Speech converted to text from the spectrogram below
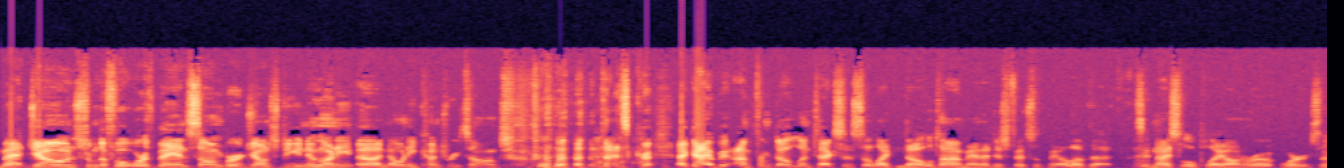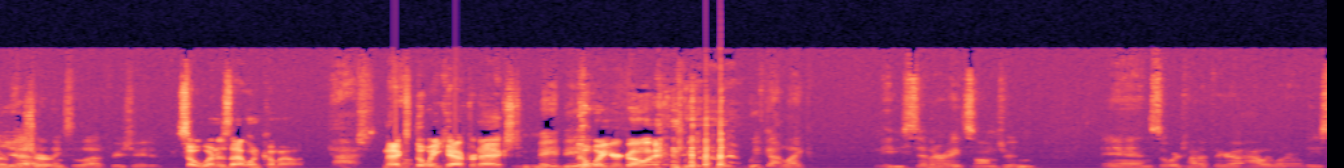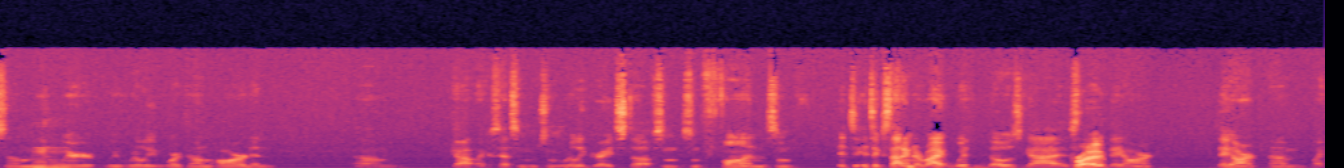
Matt Jones from the Fort Worth band Songbird Jones. Do you know any uh, know any country songs? That's great. A guy. I'm from Dublin, Texas, so like the whole time, man, that just fits with me. I love that. It's a Thank you. nice little play on ro- words there yeah, for sure. thanks a lot. Appreciate it. So when does that one come out? Gosh, Next, the week after next. maybe The way you're going. we, we we've got like maybe seven or eight songs written, and so we're trying to figure out how we want to release them. Mhm. We're we really worked on them hard and um, got like I said some some really great stuff, some some fun, some. It's it's exciting to write with those guys. Right. They, aren't they aren't um, like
